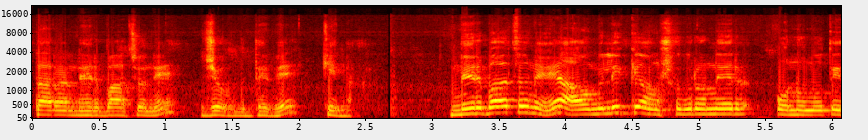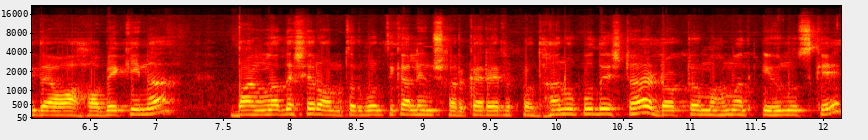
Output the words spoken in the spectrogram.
তারা নির্বাচনে যোগ দেবে কিনা। নির্বাচনে আওয়ামী লীগকে অংশগ্রহণের অনুমতি দেওয়া হবে কিনা, বাংলাদেশের অন্তর্বর্তীকালীন সরকারের প্রধান উপদেষ্টা ডক্টর মোহাম্মদ ইউনুসকে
